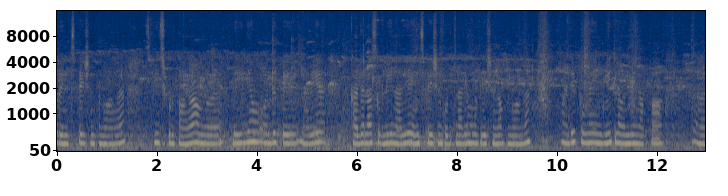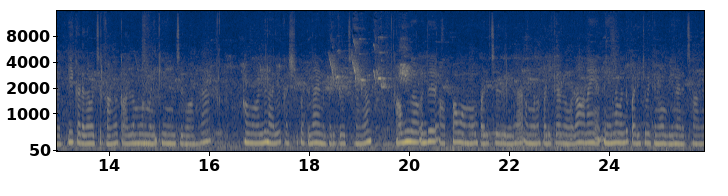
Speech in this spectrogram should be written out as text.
ஒரு இன்ஸ்பிரேஷன் பண்ணுவாங்க. ஸ்பீச் கொடுப்பாங்க. அவங்க டெய்லியும் வந்து பே நிறைய கதைலாம் சொல்லி நிறைய இன்ஸ்பிரேஷன் கொடுத்து நிறைய மோட்டிவேஷன்லாம் பண்ணுவாங்க. அதே போல் எங்கள் வீட்டில் வந்து எங்கள் அப்பா டீ கடை தான் வச்சுருக்காங்க. காலைல மூணு மணிக்கு எழுந்திரிச்சிருவாங்க அவங்க வந்து நிறைய கஷ்டப்பட்டு தான் என்னை படிக்க வச்சாங்க. அவங்க வந்து அப்பாவும் அம்மாவும் படித்தது இல்லை அவங்களாம் படிக்காதவங்க தான். ஆனால் என்னை வந்து படிக்க வைக்கணும் அப்படின்னு நினச்சாங்க.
